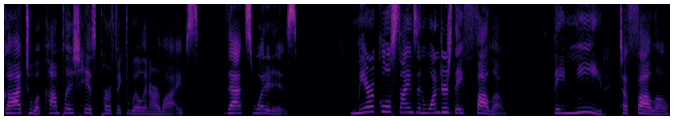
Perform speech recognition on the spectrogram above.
God to accomplish his perfect will in our lives. That's what it is. Miracles, signs, and wonders, they follow. They need to follow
